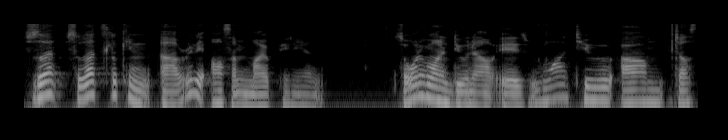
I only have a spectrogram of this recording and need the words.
So that so that's looking uh, really awesome in my opinion. So what we want to do now is we want to um, just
